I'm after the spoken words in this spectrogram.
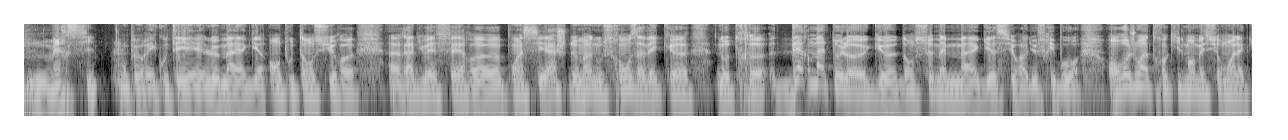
Merci. On peut réécouter le mag en tout temps sur euh, radiofr.ch. Demain, nous serons avec euh, notre dermatologue dans ce même mag sur Radio Fribourg. On rejoint tranquillement mais sûrement l'actu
